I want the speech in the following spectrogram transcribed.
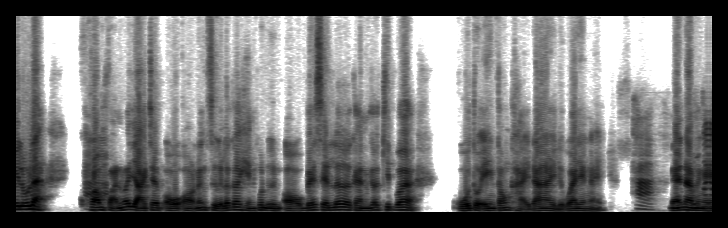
ไม่รู้แหละ ความฝันว่าอยากจะโอออกหนังสือแล้วก็เห็นคนอื่นออก best seller กันก็คิดว่าโอ้ตัวเองต้องขายได้หรือว่ายังไง ค่ะ แนะนำยังไง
